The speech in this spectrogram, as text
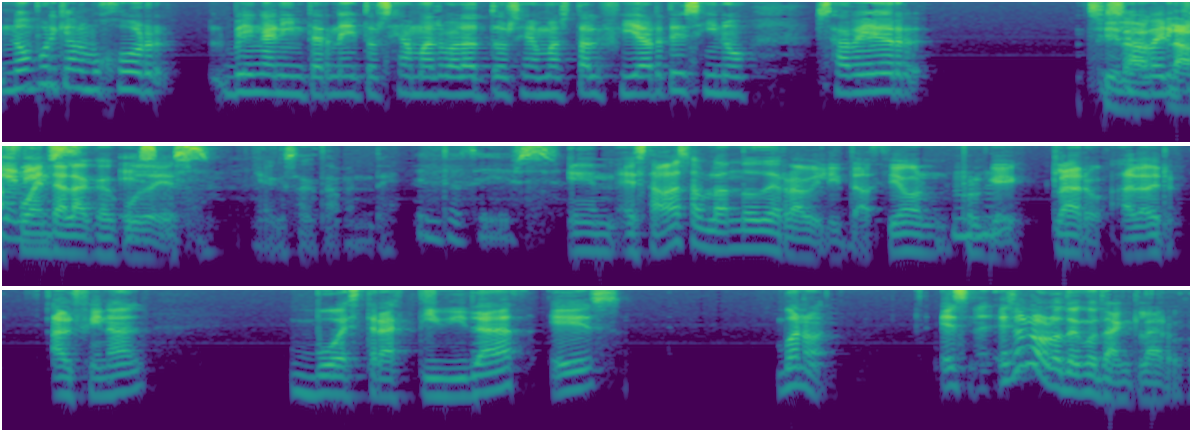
no porque a lo mejor venga en internet o sea más barato, o sea más tal fiarte, sino saber Sí, la, fuente a la que acudes. Exactamente. Entonces. Em, estabas hablando de rehabilitación, porque, claro, a ver, al final, vuestra actividad es. Bueno, eso no lo tengo tan claro.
